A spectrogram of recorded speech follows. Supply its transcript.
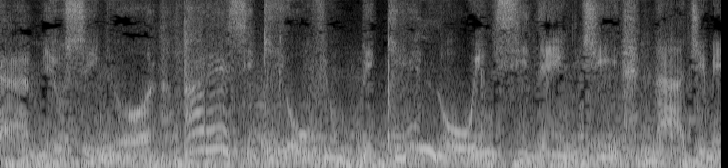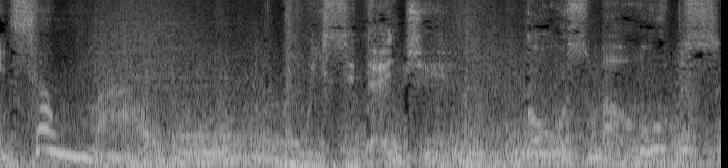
Ah, meu senhor, parece que houve um pequeno incidente na dimensão mal. Um incidente? Com os Maubs?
